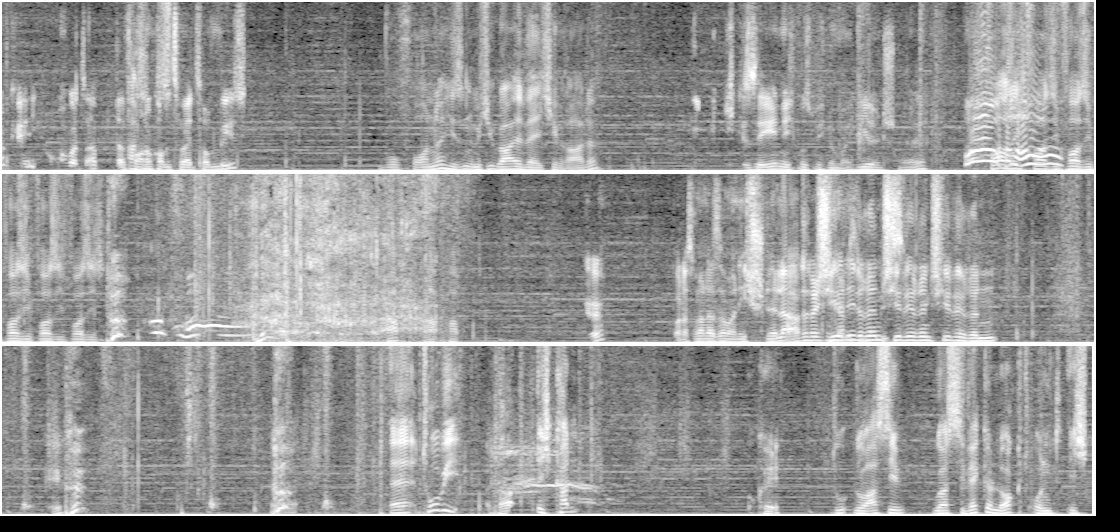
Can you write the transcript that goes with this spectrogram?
Okay, ich guck kurz ab. Da Ach, vorne kommen zwei Zombies. Wo vorne? Hier sind nämlich überall welche gerade. Nicht gesehen, ich muss mich nur mal healen schnell. Vorsicht, Vorsicht, Vorsicht, Vorsicht, Vorsicht, Vorsicht. Ab, ab, ab. Boah, das war das aber nicht schneller Warte, Cheerleaderin, Cheerleaderin, Cheerleaderin. Äh, Tobi, ich kann... Okay. Du, du, hast sie, du hast sie weggelockt und ich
